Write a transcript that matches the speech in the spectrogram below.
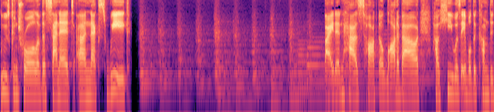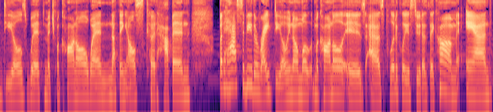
lose control of the Senate uh, next week. Biden has talked a lot about how he was able to come to deals with Mitch McConnell when nothing else could happen but it has to be the right deal. You know, McConnell is as politically astute as they come, and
